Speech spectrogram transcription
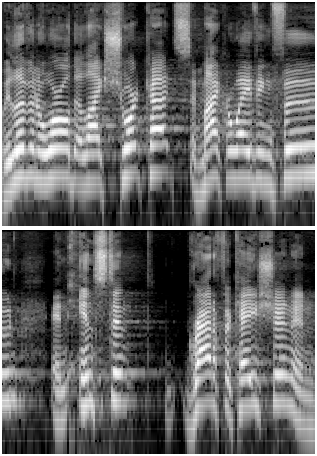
We live in a world that likes shortcuts and microwaving food and instant gratification, and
